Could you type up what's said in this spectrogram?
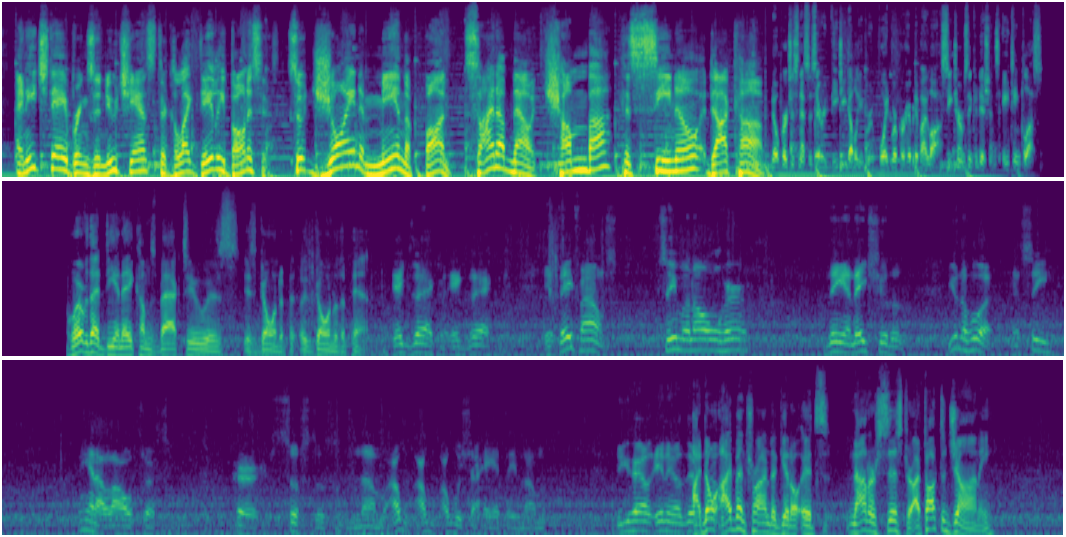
And each day brings a new chance to collect daily bonuses. So join me in the fun. Sign up now at chumbacasino.com. No purchase necessary. VGW Group. Void were prohibited by law. See terms and conditions. 18 plus. Whoever that DNA comes back to is is going to is going to the pen. Exactly, exactly. If they found semen on her, then they should have. You know what? And see, man, I lost her, her sister's number. I, I, I wish I had their number. Do you have any of their? I don't. I've been trying to get. It's not her sister. I've talked to Johnny,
